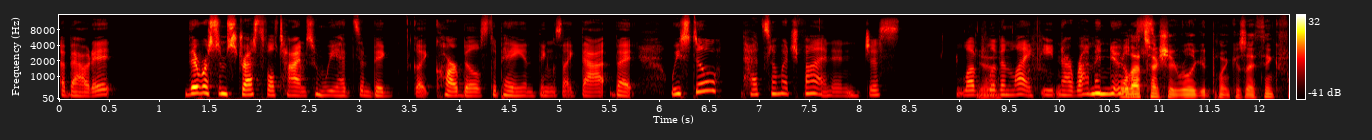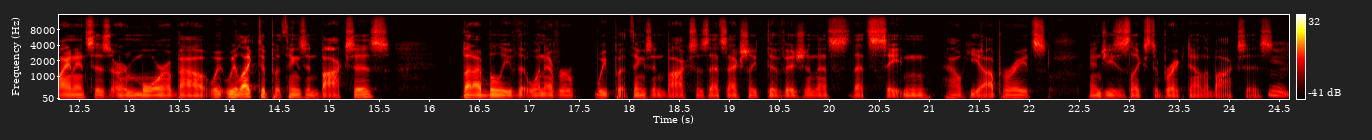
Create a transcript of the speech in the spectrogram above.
about it. There were some stressful times when we had some big like car bills to pay and things like that, but we still had so much fun and just loved Yeah. living life, eating our ramen noodles. Well, that's actually a really good point because I think finances are more about we, we like to put things in boxes, but I believe that whenever we put things in boxes, that's actually division. That's that's Satan how he operates, and Jesus likes to break down the boxes. Mm.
